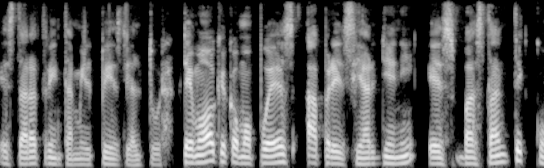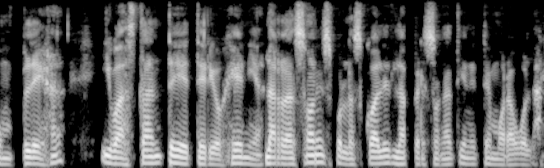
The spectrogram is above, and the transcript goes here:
estar a 30.000 pies de altura. De modo que como puedes apreciar, Jenny, es bastante compleja y bastante heterogénea las razones por las cuales la persona tiene temor a volar.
